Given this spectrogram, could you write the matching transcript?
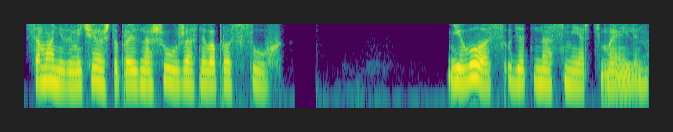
Сама не замечаю, что произношу ужасный вопрос вслух. Его осудят на смерть, Мейлин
